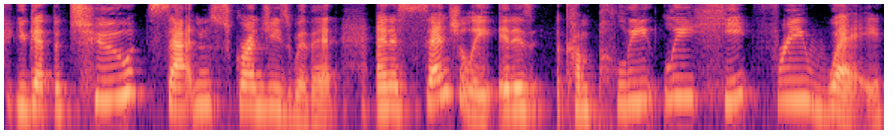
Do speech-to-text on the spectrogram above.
You get the two satin scrunchies with it. And essentially it is a completely heat-free way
